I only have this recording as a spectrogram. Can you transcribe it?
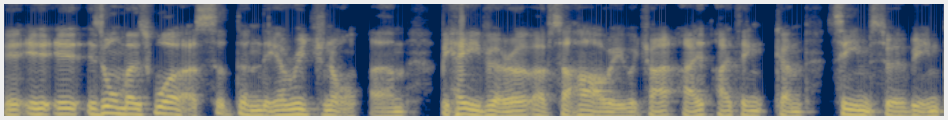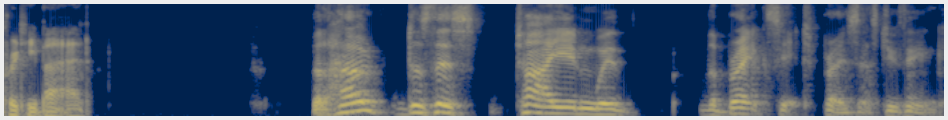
is, almost worse than the original um, behavior of, Zahawi, which I, I, I think um, seems to have been pretty bad. But how does this tie in with the Brexit process, do you think?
